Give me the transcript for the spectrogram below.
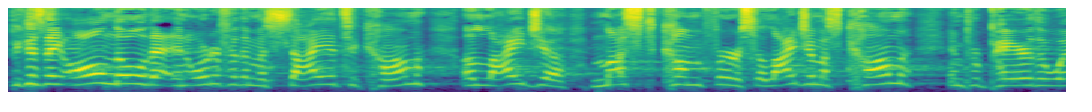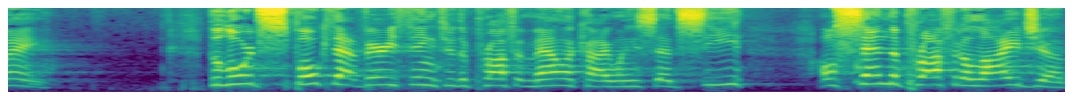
Because they all know that in order for the Messiah to come, Elijah must come first. Elijah must come and prepare the way. The Lord spoke that very thing through the prophet Malachi when he said, See, I'll send the prophet Elijah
